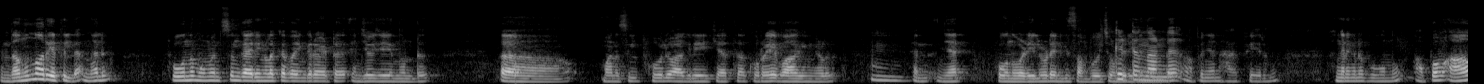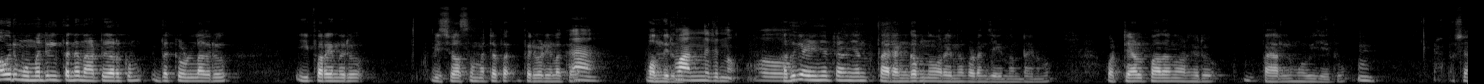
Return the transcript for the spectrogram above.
എന്താണെന്നൊന്നും അറിയത്തില്ല. എന്നാലും പോകുന്ന മൊമെന്റ്സും കാര്യങ്ങളൊക്കെ ഭയങ്കരമായിട്ട് എൻജോയ് ചെയ്യുന്നുണ്ട്. മനസ്സിൽ പോലും ആഗ്രഹിക്കാത്ത കുറേ ഭാഗങ്ങൾ ഞാൻ പോകുന്ന വഴിയിലൂടെ എനിക്ക് സംഭവിച്ചുകൊണ്ടിരിക്കുന്നുണ്ട്. അപ്പൊ ഞാൻ ഹാപ്പി ആയിരുന്നു. അങ്ങനെ അങ്ങനെ പോകുന്നു. അപ്പം ആ ഒരു മൊമെന്റിൽ തന്നെ നാട്ടുകാർക്കും ഇതൊക്കെ ഉള്ള ഒരു ഈ പറയുന്ന ഒരു വിശ്വാസം മറ്റേ പരിപാടികളൊക്കെ വന്നിരുന്നു. വന്നിരുന്നു. അത് കഴിഞ്ഞിട്ടാണ് ഞാൻ തരംഗം എന്ന് പറയുന്ന പടം ചെയ്യുന്നുണ്ടായിരുന്നു. ഒറ്റയാൾപാത എന്ന് പറഞ്ഞൊരു പാരൽ മൂവി ചെയ്തു പക്ഷെ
